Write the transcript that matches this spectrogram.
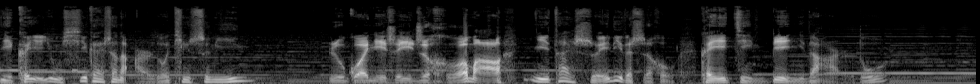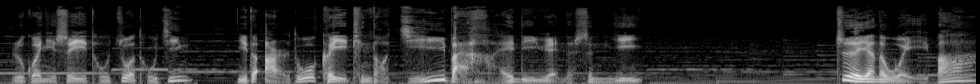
你可以用膝盖上的耳朵听声音；如果你是一只河马，你在水里的时候可以紧闭你的耳朵；如果你是一头座头鲸，你的耳朵可以听到几百海里远的声音。这样的尾巴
